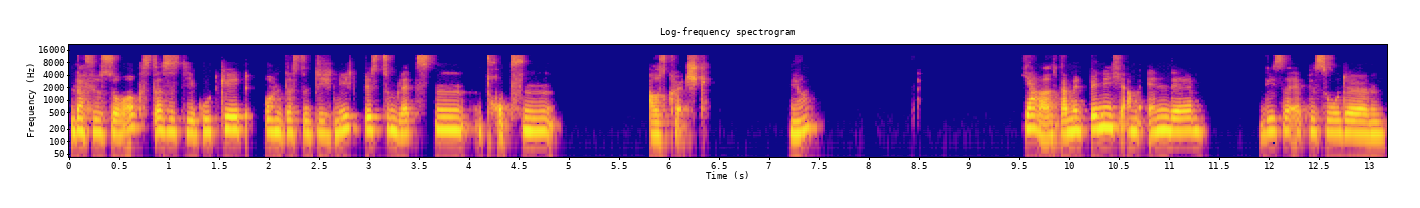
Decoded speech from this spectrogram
dafür sorgst, dass es dir gut geht und dass du dich nicht bis zum letzten Tropfen ausquetscht. Ja? Ja, damit bin ich am Ende dieser Episode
